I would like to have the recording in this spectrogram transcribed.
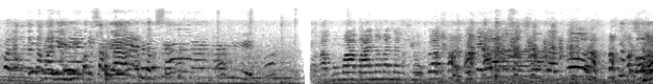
parang natawa din pagsaya Bumaba naman ng sugar. Ay, kailangan ng sugar ko. Ma'am, garneri. Diabetic kayo ng sugar. Ay, ito nga pala alaga mo yung diabetic. Ang alaga mo yung diabetic eh. tapos gatas Ay, matigas kasi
